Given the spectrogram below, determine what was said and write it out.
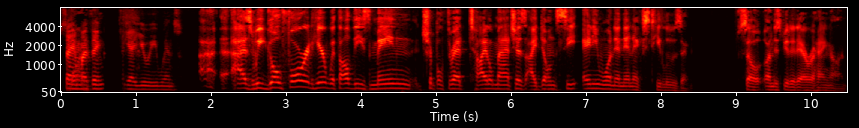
Same. Warren. I think. Yeah, UE wins. Uh, as we go forward here with all these main triple threat title matches, I don't see anyone in NXT losing. So undisputed era, hang on.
